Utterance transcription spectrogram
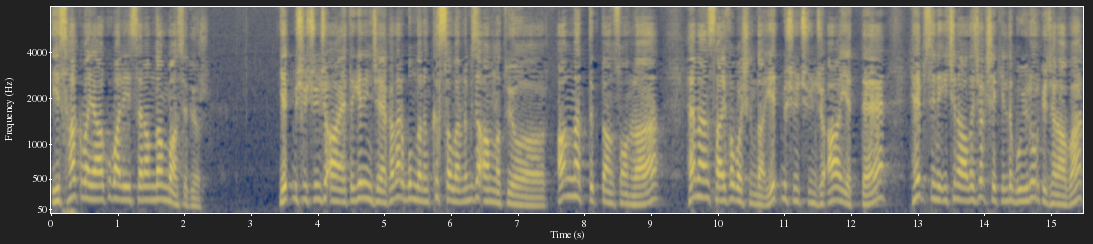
İshak ve Yakup Aleyhisselam'dan bahsediyor. 73. ayete gelinceye kadar bunların kıssalarını bize anlatıyor. Anlattıktan sonra hemen sayfa başında 73. ayette hepsini içine alacak şekilde buyurur ki Cenab-ı Hak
